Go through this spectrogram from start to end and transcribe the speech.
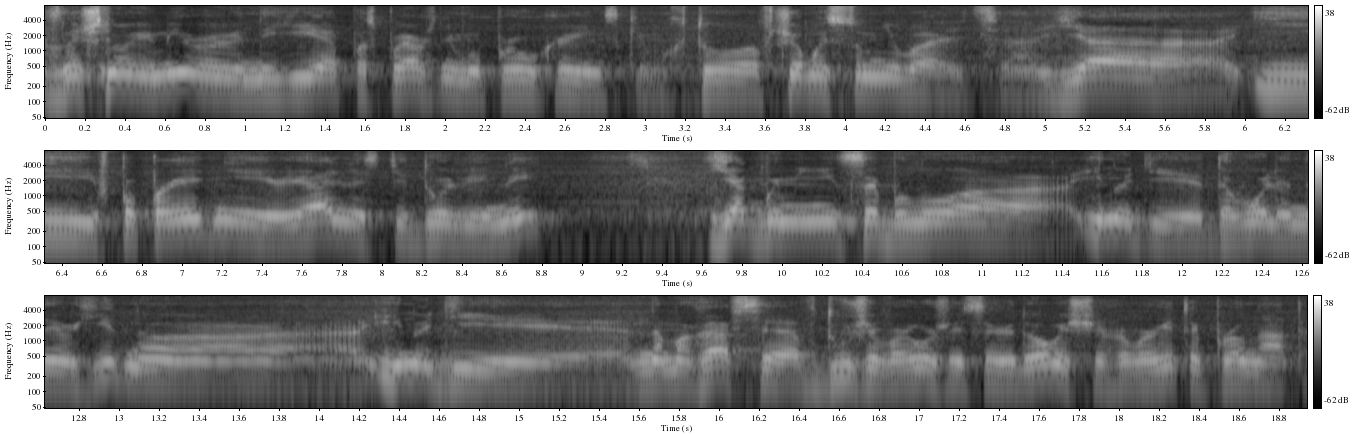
значною мірою не є по-справжньому проукраїнським, хто в чомусь сумнівається. Я і в попередній реальності до війни, як би мені це було іноді доволі неогідно, іноді намагався в дуже вороже середовище говорити про НАТО.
